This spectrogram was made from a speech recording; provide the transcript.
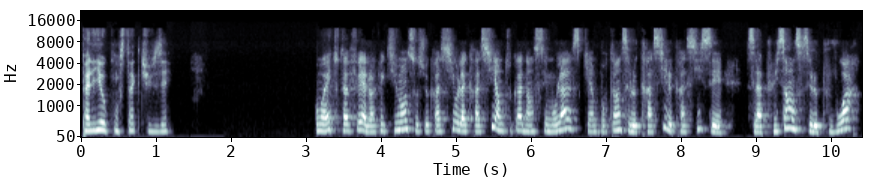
pallier au constat que tu faisais? Oui, tout à fait. Alors effectivement, sociocratie, holacratie, en tout cas dans ces mots-là, ce qui est important, c'est le cratie. Le cratie, c'est, c'est la puissance, c'est le pouvoir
